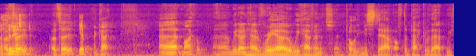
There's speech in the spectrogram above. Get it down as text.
a third. third. A third. Yep. Okay. Uh, Michael? Uh, we don't have Rio. We haven't, and probably missed out off the back of that. We've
